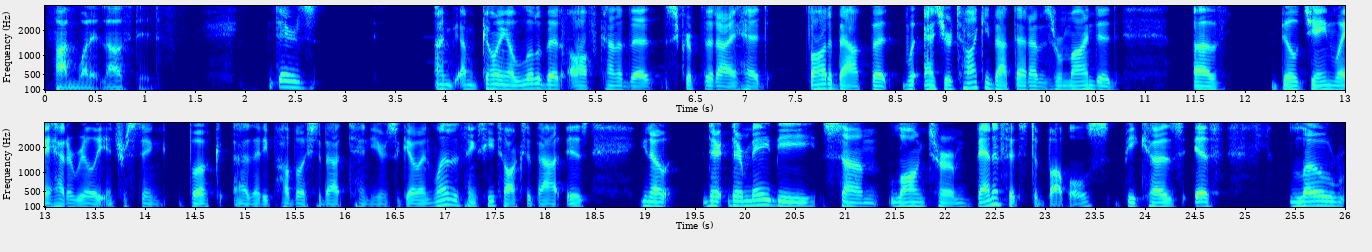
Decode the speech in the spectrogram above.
fun while it lasted. There's I'm I'm going a little bit off kind of the script that I had thought about, but as you're talking about that, I was reminded of Bill Janeway had a really interesting book uh, that he published about 10 years ago. And one of the things he talks about is, you know, there, there may be some long term benefits to bubbles because if low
